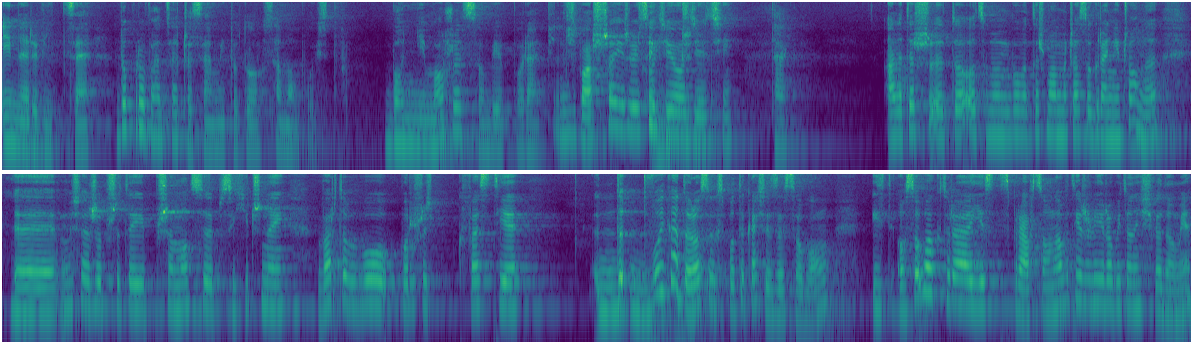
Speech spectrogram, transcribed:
I nerwice. Doprowadza czasami to do samobójstwa, bo nie może sobie poradzić. Zwłaszcza jeżeli chodzi o dzieci. Tak. Ale też e, to, o co mamy, bo też mamy czas ograniczony, e, myślę, że przy tej przemocy psychicznej warto by było poruszyć kwestię. Dwójka dorosłych spotyka się ze sobą i osoba, która jest sprawcą, nawet jeżeli robi to nieświadomie,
